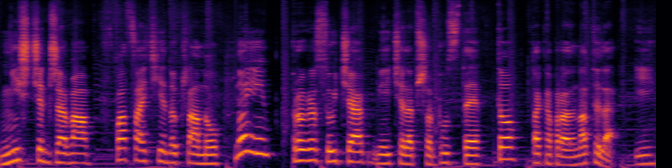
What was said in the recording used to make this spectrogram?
niszcie drzewa, wpłacajcie je do klanu, no i progresujcie, miejcie lepsze boosty. To tak naprawdę na tyle. I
